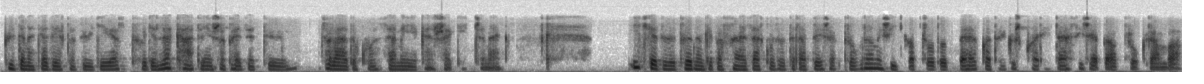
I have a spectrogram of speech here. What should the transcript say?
küzdenek ezért az ügyért, hogy a leghátrányosabb helyzetű családokon, személyeken segítsenek. Így kezdődött tulajdonképpen a felzárkózó települések program, és így kapcsolódott be a katolikus karitász is ebbe a programba.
